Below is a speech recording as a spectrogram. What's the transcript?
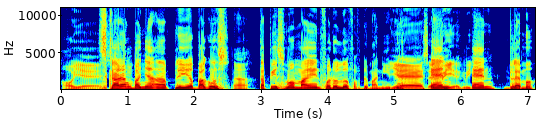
Oh yes. Sekarang banyak ah player bagus Ah. tapi semua main for the love of the money. Yes, and, agree, agree. And glamour.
